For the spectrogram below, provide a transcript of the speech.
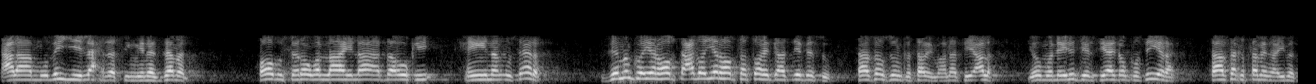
calaa mudiyi laxdati min azaman hoob usero wallahi laa adauki xiinan user zamanko yar hoob tacdo yar hoobtatogaasiy bes taasa usun katabay mana ti al layla dersiya on kusi yara taasa kataben aimad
